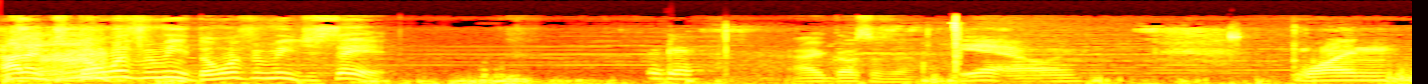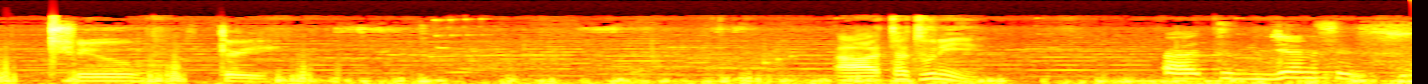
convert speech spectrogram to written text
Alan, just don't wait for me. Don't wait for me. Just say it. Okay. Alright, go, Sosa. Yeah, Alan. One, two, three. Uh, Tatooine. Uh, to the Geonosis.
